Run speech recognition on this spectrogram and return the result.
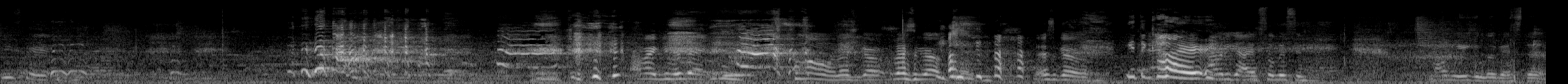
She said. All right, give it back. Come on, let's go. Let's go. let's go. Get the. I already got it. So listen, my wig a little messed up.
